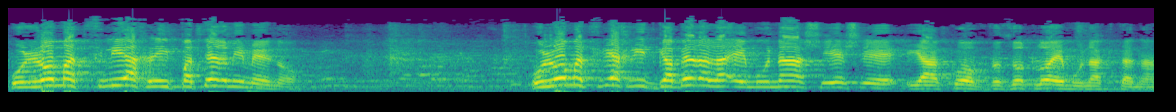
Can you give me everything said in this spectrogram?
הוא לא מצליח להיפטר ממנו. הוא לא מצליח להתגבר על האמונה שיש ליעקב, וזאת לא אמונה קטנה.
